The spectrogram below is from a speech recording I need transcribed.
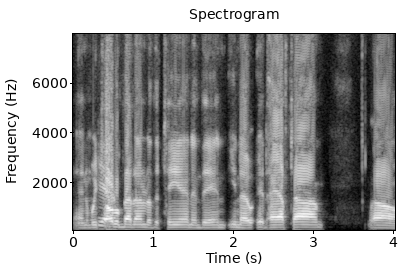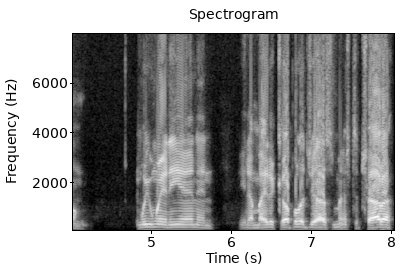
And we yeah. told them that under the 10. And then, you know, at halftime, um, we went in and, you know, made a couple adjustments to try to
